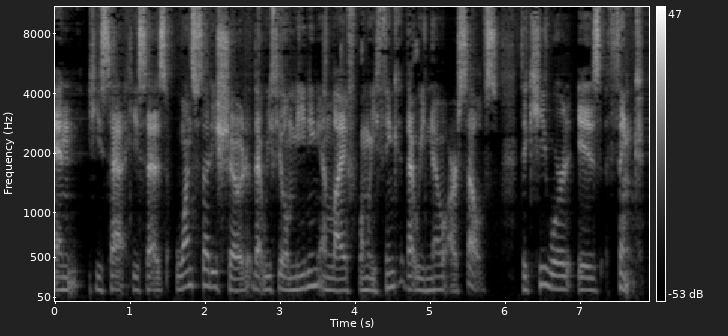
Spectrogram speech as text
And he said, he says, one study showed that we feel meaning in life when we think that we know ourselves. The key word is think.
